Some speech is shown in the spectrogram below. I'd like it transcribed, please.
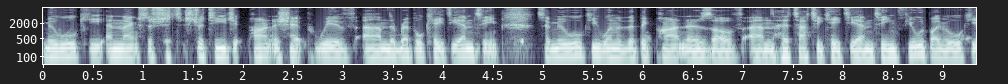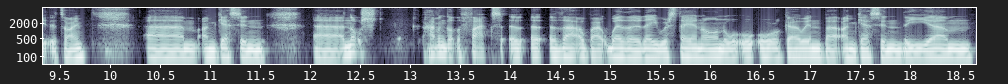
Milwaukee announced a strategic partnership with um, the Rebel KTM team. So Milwaukee, one of the big partners of um, Hitachi KTM team, fueled by Milwaukee at the time. Um, I'm guessing, uh, not. Sh- haven't got the facts of, of, that about whether they were staying on or, or, or going, but I'm guessing the um,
